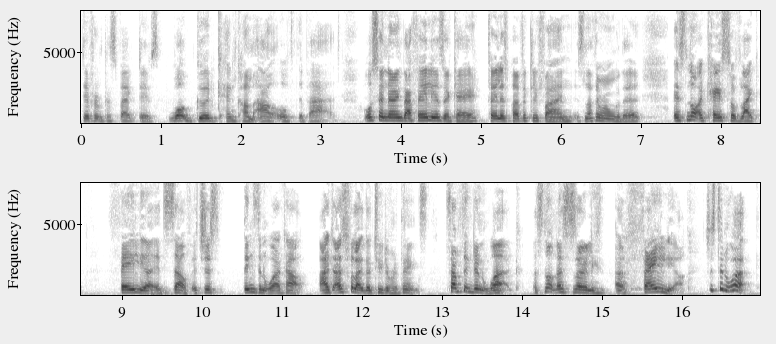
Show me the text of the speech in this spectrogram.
different perspectives. What good can come out of the bad. Also knowing that failure is okay. Failure is perfectly fine. There's nothing wrong with it. It's not a case of like failure itself. It's just things didn't work out. I, I just feel like they're two different things. Something didn't work. That's not necessarily a failure. It just didn't work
